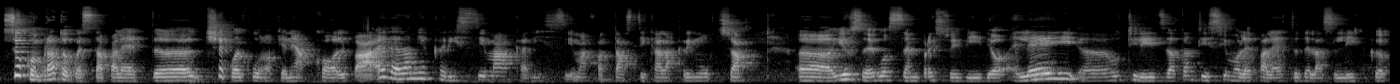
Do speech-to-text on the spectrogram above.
se ho comprato questa palette c'è qualcuno che ne ha colpa ed è la mia carissima, carissima, fantastica lacrimuccia Uh, io seguo sempre i suoi video e lei uh, utilizza tantissimo le palette della Slick.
